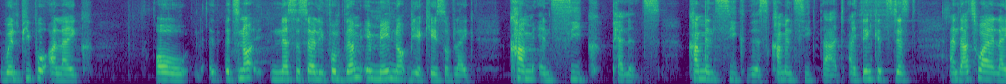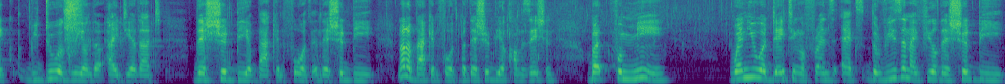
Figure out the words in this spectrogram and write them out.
when people are like, oh, it's not necessarily for them. It may not be a case of like, come and seek penance, come and seek this, come and seek that. I think it's just and that's why like we do agree on the idea that there should be a back and forth and there should be not a back and forth but there should be a conversation but for me when you are dating a friend's ex the reason i feel there should be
